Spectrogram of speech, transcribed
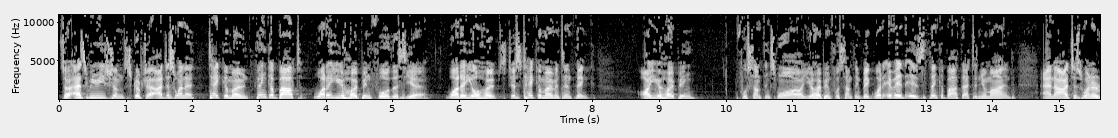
So as we read some scripture, I just want to take a moment. Think about what are you hoping for this year? What are your hopes? Just take a moment and think. Are you hoping for something small? Are you hoping for something big? Whatever it is, think about that in your mind. And I just want to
